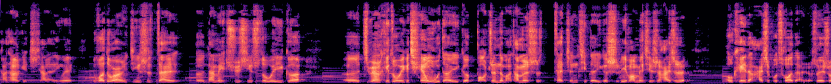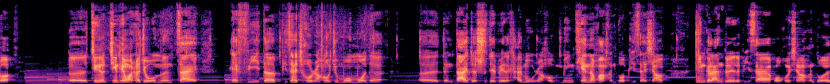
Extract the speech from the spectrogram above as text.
卡塔尔给吃下来的，因为厄瓜多尔已经是在呃南美区，形是作为一个呃基本上可以作为一个前五的一个保证的嘛，他们是在整体的一个实力方面其实还是 OK 的，还是不错的，所以说呃今今天晚上就我们在 F 一的比赛之后，然后就默默的呃等待着世界杯的开幕，然后明天的话很多比赛像。英格兰队的比赛，包括像很多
